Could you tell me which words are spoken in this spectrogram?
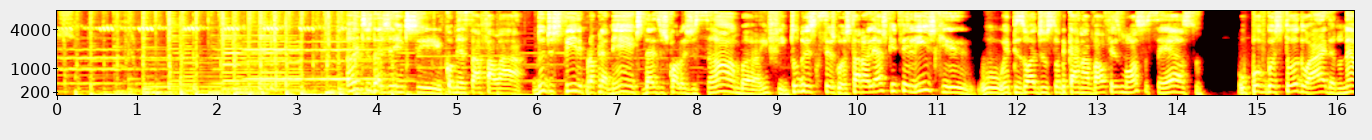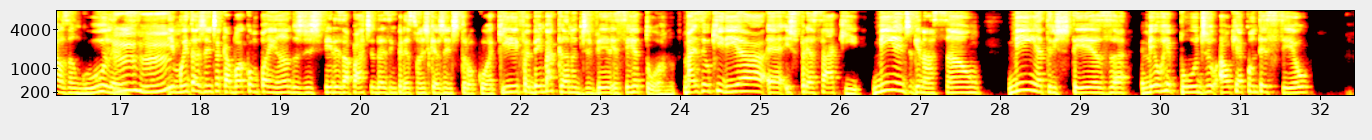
Antes da gente começar a falar do desfile propriamente, das escolas de samba, enfim, tudo isso que vocês gostaram. Aliás, fiquei feliz que o episódio sobre carnaval fez o maior sucesso. O povo gostou do Aidano, né? Os Angulers. Uhum. E muita gente acabou acompanhando os desfiles a partir das impressões que a gente trocou aqui. Foi bem bacana de ver esse retorno. Mas eu queria é, expressar aqui minha indignação, minha tristeza, meu repúdio ao que aconteceu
